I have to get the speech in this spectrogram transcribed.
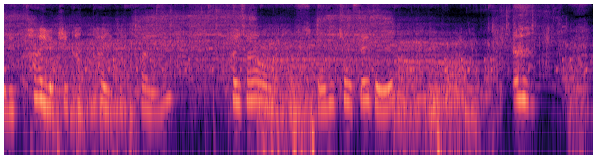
우리 카이 역시 갓카이 갓카이. 카이 사랑한다. 엄청 세고.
